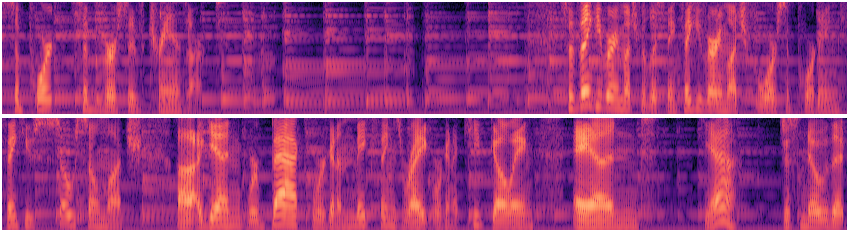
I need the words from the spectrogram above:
Support subversive trans art. So thank you very much for listening. Thank you very much for supporting. Thank you so so much. Uh, again, we're back. We're gonna make things right. We're gonna keep going, and yeah, just know that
